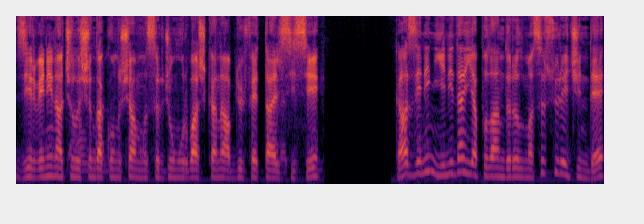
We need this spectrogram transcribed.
Zirvenin açılışında konuşan Mısır Cumhurbaşkanı Abdülfettah el-Sisi, Gazze'nin yeniden yapılandırılması sürecinde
